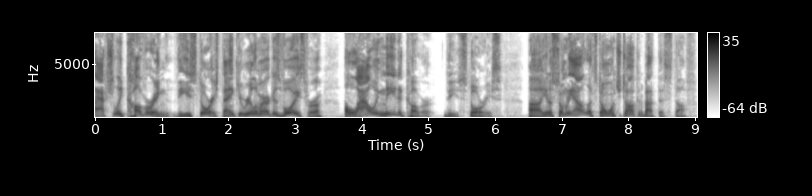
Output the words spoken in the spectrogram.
actually covering these stories. Thank you, Real America's Voice, for allowing me to cover these stories. Uh, you know, so many outlets don't want you talking about this stuff.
